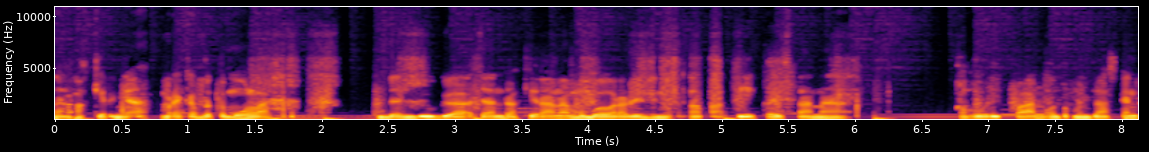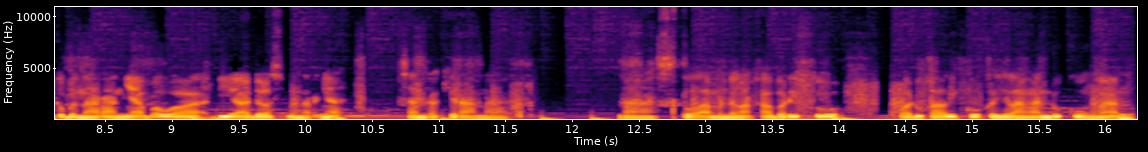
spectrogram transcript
Nah akhirnya mereka bertemulah dan juga Chandra Kirana membawa Raden Inu Kertapati ke istana Kahuripan untuk menjelaskan kebenarannya bahwa dia adalah sebenarnya Chandra Kirana. Nah, setelah mendengar kabar itu, Paduka Liku kehilangan dukungan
